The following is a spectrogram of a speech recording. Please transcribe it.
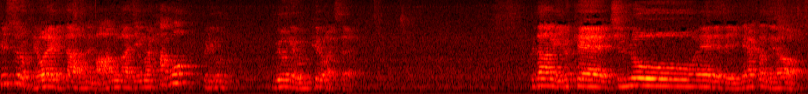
필수로 배워야겠다라는 마음가짐을 하고 그리고 무역에 올 필요가 있어요. 그 다음에 이렇게 진로에 대해서 얘기를 할 건데요.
